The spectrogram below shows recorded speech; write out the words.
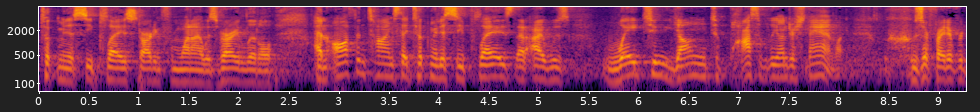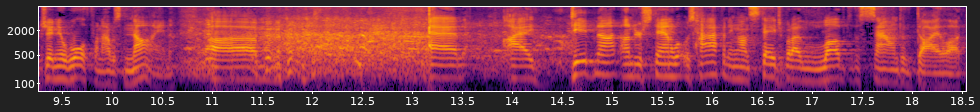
took me to see plays starting from when I was very little. And oftentimes they took me to see plays that I was way too young to possibly understand. Like, Who's Afraid of Virginia Woolf when I was nine? Um, and I did not understand what was happening on stage, but I loved the sound of dialogue.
